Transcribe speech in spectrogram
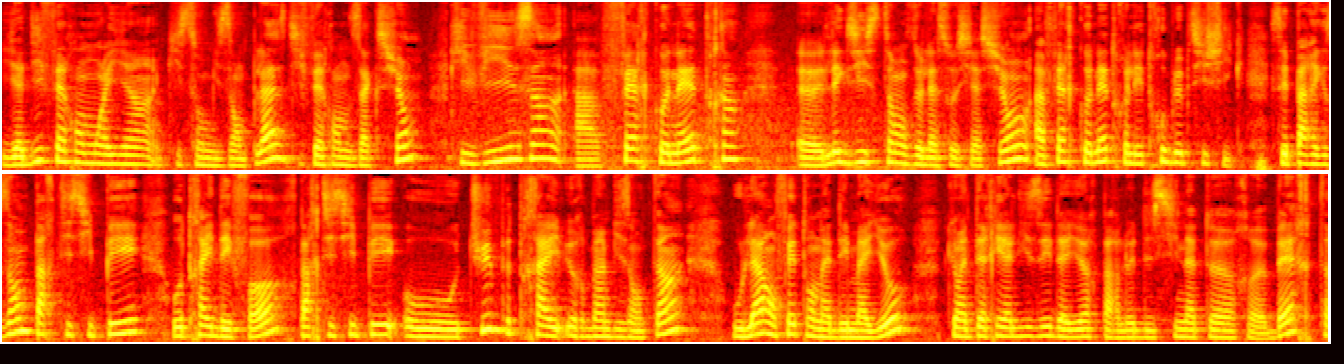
il y a différents moyens qui sont mis en place, différentes actions qui visent à faire connaître euh, l'existence de l'association à faire connaître les troubles psychiques. C'est par exemple participer au trail d'effort, participer au tube trail urbain byzantin, où là en fait on a des maillots qui ont été réalisés d'ailleurs par le dessinateur euh, Berthe,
